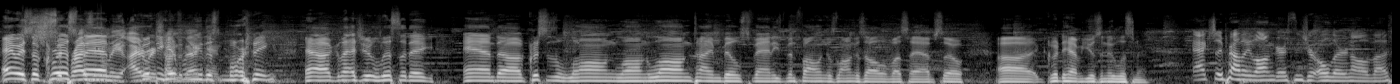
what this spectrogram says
anyway, so Chris, Surprisingly man, Irish good to hear the from you back this end. morning. Uh, glad you're listening. And uh, Chris is a long, long, long time Bills fan. He's been following as long as all of us have. So uh, good to have you as a new listener. Actually, probably longer since you're older than all of us.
